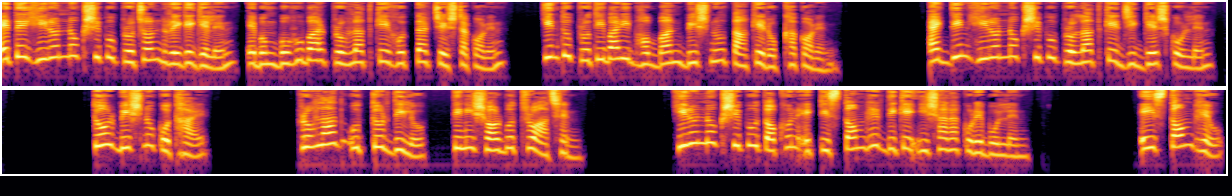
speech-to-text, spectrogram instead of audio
এতে হিরণ্যকশিপু প্রচণ্ড রেগে গেলেন এবং বহুবার প্রহ্লাদকে হত্যার চেষ্টা করেন, কিন্তু প্রতিবারই ভগবান বিষ্ণু তাকে রক্ষা করেন। একদিন হিরণ্যকশিপু প্রহ্লাদকে জিজ্ঞেস করলেন, তোর বিষ্ণু কোথায়? প্রহ্লাদ উত্তর দিল, তিনি সর্বত্র আছেন। হিরণ্যকশিপু তখন একটি স্তম্ভের দিকে ইশারা করে বললেন এই স্তম্ভেও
